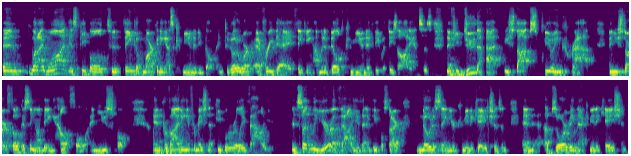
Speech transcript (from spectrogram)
And what I want is people to think of marketing as community building, to go to work every day thinking, I'm going to build community with these audiences. And if you do that, you stop spewing crap and you start focusing on being helpful and useful and providing information that people really value. And suddenly you're of value then, people start noticing your communications and, and absorbing that communication.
